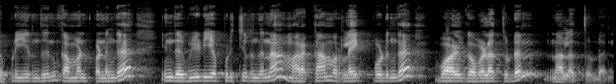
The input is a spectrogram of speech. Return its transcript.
எப்படி இருந்ததுன்னு கமெண்ட் பண்ணுங்கள் இந்த வீடியோ பிடிச்சிருந்துன்னா மறக்காமல் ஒரு லைக் போடுங்க. வாழ்க வளத்துடன் நலத்துடன்.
